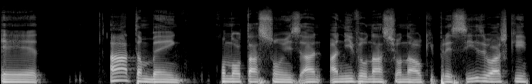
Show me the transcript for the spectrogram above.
é, há também conotações a, a nível nacional que precisa. Eu acho que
